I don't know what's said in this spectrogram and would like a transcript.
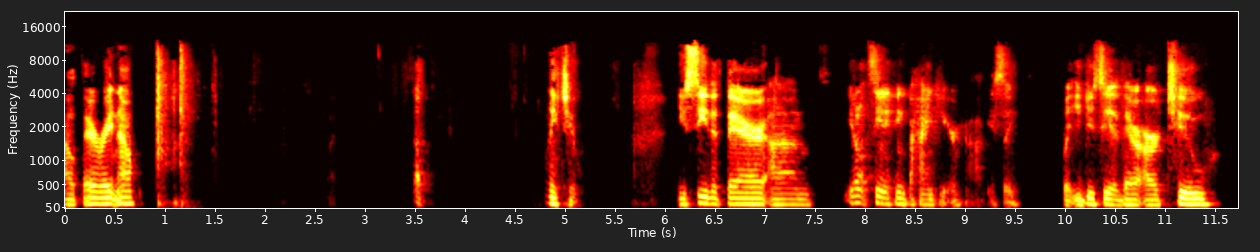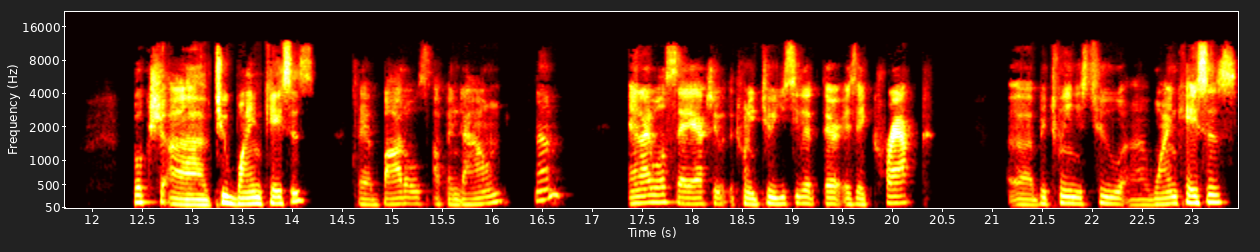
out there right now. So, 22. You see that there, um, you don't see anything behind here, obviously, but you do see that there are two book, uh, two wine cases. They have bottles up and down them. And I will say, actually, with the 22, you see that there is a crack uh, between these two uh, wine cases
